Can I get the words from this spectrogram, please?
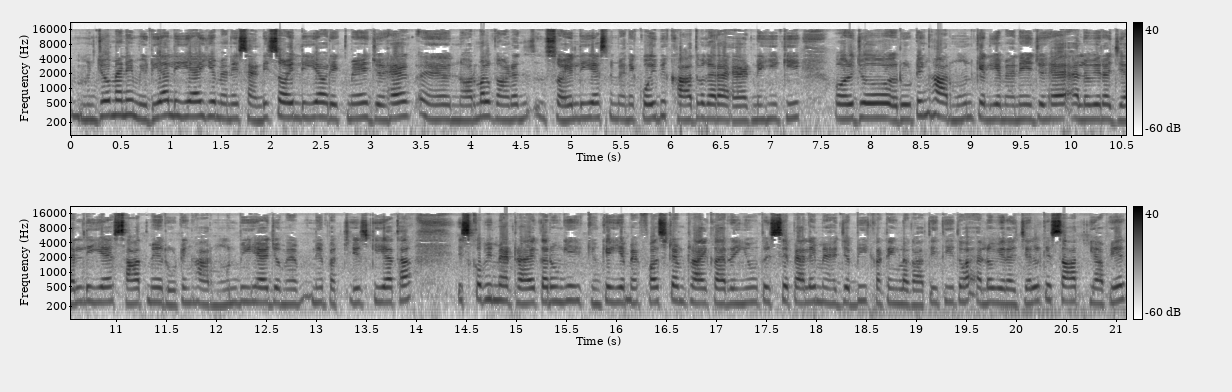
जो मैंने मीडिया लिया है, ये मैंने सैंडी सॉइल लिया और एक में जो है नॉर्मल गार्डन सॉइल लिया इसमें मैंने कोई भी खाद वगैरह ऐड नहीं की। और जो रूटिंग हार्मोन के लिए मैंने जो है एलोवेरा जेल लिया है। साथ में रूटिंग हार्मोन भी है, जो मैंने परचेज किया था। इसको भी मैं ट्राई करूँगी, क्योंकि ये मैं फ़र्स्ट टाइम ट्राई कर रही हूँ। तो इससे पहले मैं जब भी कटिंग लगाती थी तो एलोवेरा जेल के साथ या फिर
